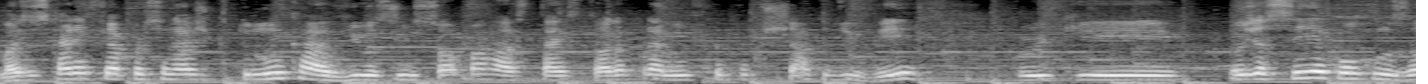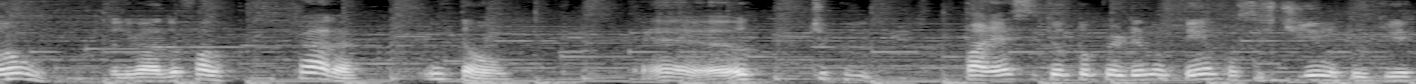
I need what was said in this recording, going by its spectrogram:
Mas os caras enfiar personagem que tu nunca viu assim só para arrastar a história, para mim fica um pouco chato de ver, porque eu já sei a conclusão, tá ligado? Eu falo, cara, então, é, eu, tipo, parece que eu tô perdendo tempo assistindo, porque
